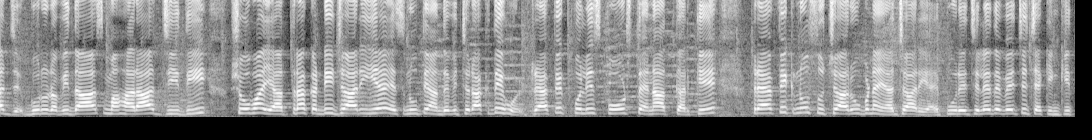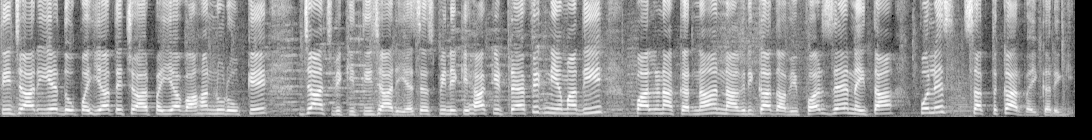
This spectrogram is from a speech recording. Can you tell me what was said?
ਅੱਜ ਗੁਰੂ ਰਵਿਦਾਸ ਮਹਾਰਾਜ ਜੀ ਦੀ ਸ਼ੋਭਾ ਯਾਤਰਾ ਕੱਢੀ ਜਾ ਰਹੀ ਹੈ। ਇਸ ਨੂੰ ਧਿਆਨ ਦੇ ਵਿੱਚ ਰੱਖਦੇ ਹੋਏ ਟ੍ਰੈਫਿਕ ਪੁਲਿਸ ਫੋਰਸ ਤਾਇਨਾਤ ਕਰਕੇ ਟ੍ਰੈਫਿਕ ਨੂੰ ਸੁਚਾਰੂ ਬਣਾਇਆ ਜਾ ਰਿਹਾ ਹੈ। ਪੂਰੇ ਜ਼ਿਲ੍ਹੇ ਦੇ ਵਿੱਚ ਚੈਕਿੰਗ ਕੀਤੀ ਜਾ ਰਹੀ ਹੈ। ਦੋ ਪਹੀਆ ਤੇ ਚਾਰ ਪਹੀਆ ਵਾਹਨ ਨੂੰ ਰੋਕ ਕੇ ਜਾਂਚ ਵੀ ਕੀਤੀ ਜਾ ਰਹੀ ਹੈ। ਐਸਐਸਪੀ ਨੇ ਕਿਹਾ ਕਿ ਟ੍ਰੈਫਿਕ ਨਿਯਮਾਂ ਦੀ ਪਾਲਣਾ ਕਰਨਾ ਨਾਗਰਿਕਾਂ ਦਾ ਵੀ ਫਰਜ਼ ਹੈ, ਨਹੀਂ ਤਾਂ ਪੁਲਿਸ ਸਖਤ ਕਾਰਵਾਈ ਕਰੇਗੀ।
